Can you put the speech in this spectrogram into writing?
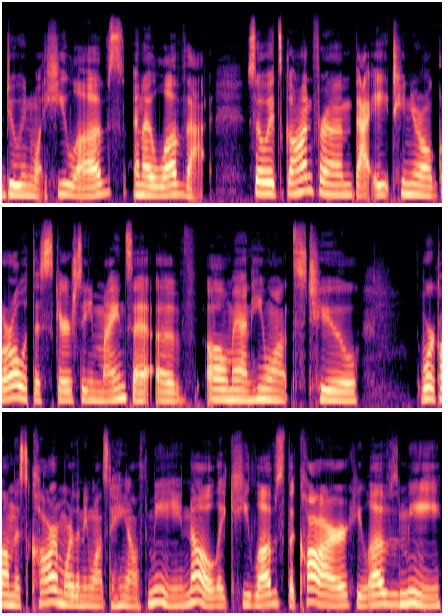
doing what he loves. And I love that. So it's gone from that 18 year old girl with the scarcity mindset of, oh man, he wants to work on this car more than he wants to hang out with me. No, like he loves the car, he loves me.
